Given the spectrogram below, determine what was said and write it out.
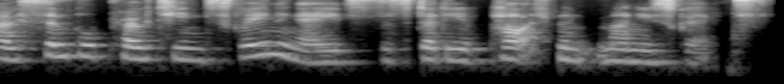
How Simple Protein Screening Aids the Study of Parchment Manuscripts.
